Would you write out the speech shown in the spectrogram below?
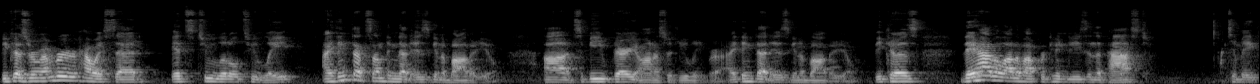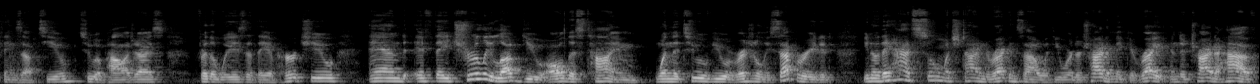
Because remember how I said it's too little too late? I think that's something that is going to bother you. Uh, to be very honest with you, Libra, I think that is going to bother you because they had a lot of opportunities in the past to make things up to you, to apologize for the ways that they have hurt you. And if they truly loved you all this time when the two of you originally separated, you know, they had so much time to reconcile with you or to try to make it right and to try to have,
